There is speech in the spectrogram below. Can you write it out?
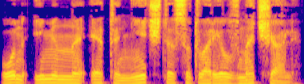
он именно это нечто сотворил в начале,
